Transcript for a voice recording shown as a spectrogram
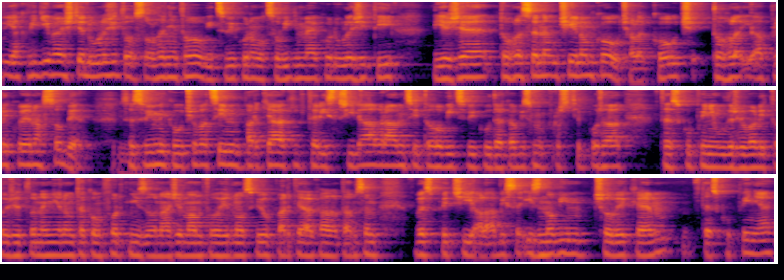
jak vidíme ještě důležitost ohledně toho výcviku, nebo co vidíme jako důležitý, je, že tohle se neučí jenom coach, ale coach tohle i aplikuje na sobě. Hmm. Se svými koučovacími parťáky, který střídá v rámci toho výcviku, tak aby jsme prostě pořád té skupině udržovali to, že to není jenom ta komfortní zóna, že mám toho jednoho svého partiáka a tam jsem v bezpečí, ale aby se i s novým člověkem v té skupině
